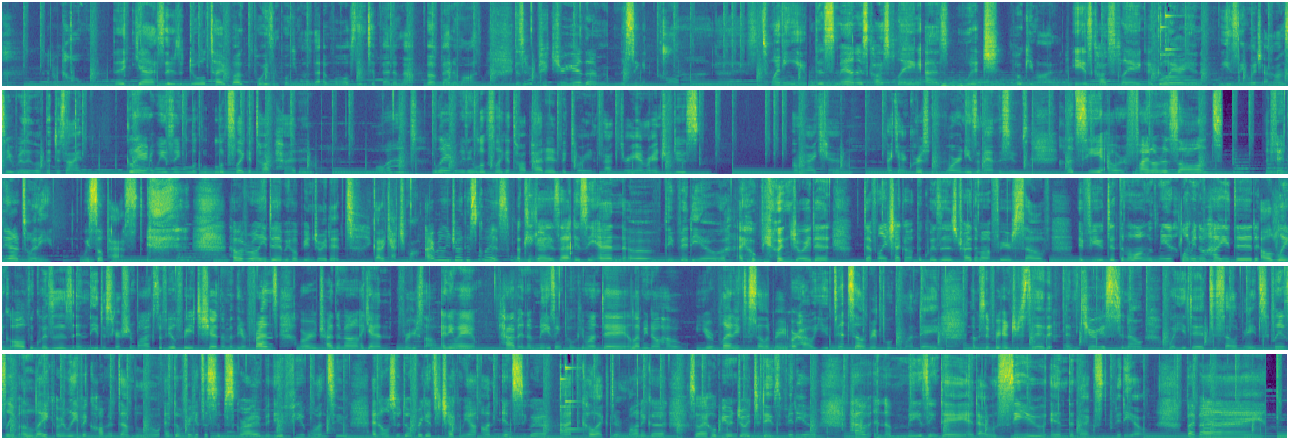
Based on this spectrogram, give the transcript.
yes, it is a dual type bug poison Pokemon that evolves into Venomoth. Uh, Venomoth. Is there a picture here that I'm missing out on, guys? 20. This man is cosplaying as which Pokemon? He is cosplaying a Galarian Weezing, which I honestly really love the design. Galarian Weezing look, looks like a top-hatted... What? Galarian Weezing looks like a top-hatted Victorian factory and we're introduced Oh my god, I can't. I can't. Chris Moore needs a man the suit. Let's see our final result. 15 out of 20. We still passed. However well you did, we hope you enjoyed it. You gotta catch them all. I really enjoyed this quiz. Okay guys, that is the end of the video. I hope you enjoyed it definitely check out the quizzes, try them out for yourself. If you did them along with me, let me know how you did. I'll link all of the quizzes in the description box, so feel free to share them with your friends or try them out again for yourself. Anyway, have an amazing Pokemon Day. Let me know how you're planning to celebrate or how you did celebrate Pokemon Day. I'm super interested and curious to know what you did to celebrate. Please leave a like or leave a comment down below and don't forget to subscribe if you want to and also don't forget to check me out on Instagram at Collector Monica. So I hope you enjoyed today's video. Have an amazing day and I will see you in the next video. Bye bye!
